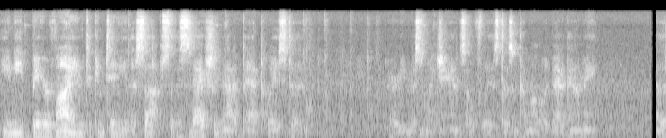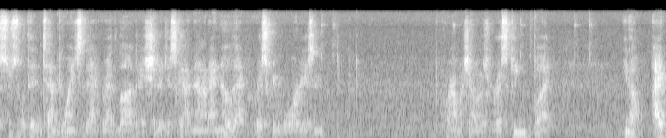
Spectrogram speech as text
You need bigger volume to continue this up. So this is actually not a bad place to, I already missed my chance. Hopefully this doesn't come all the way back on me. Now this was within 10 points of that red lug. I should have just gotten out. I know that risk reward isn't for how much I was risking, but you know, I,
